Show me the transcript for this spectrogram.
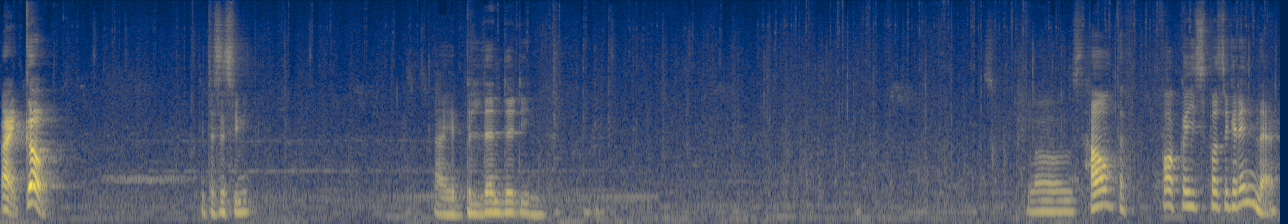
Alright, go! It doesn't see me. I blended in. It's closed. How the fuck are you supposed to get in there?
